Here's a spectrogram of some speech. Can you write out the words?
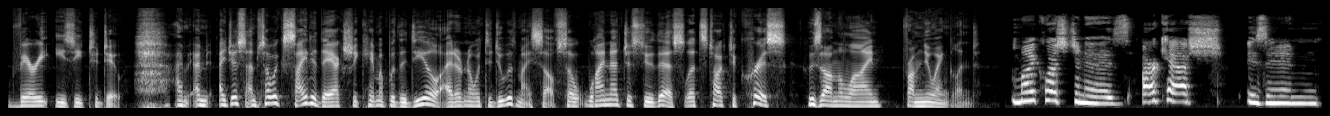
Very easy to do. I'm, I'm, I just, I'm so excited they actually came up with a deal. I don't know what to do with myself. So why not just do this? Let's talk to Chris, who's on the line from New England. My question is our cash is in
